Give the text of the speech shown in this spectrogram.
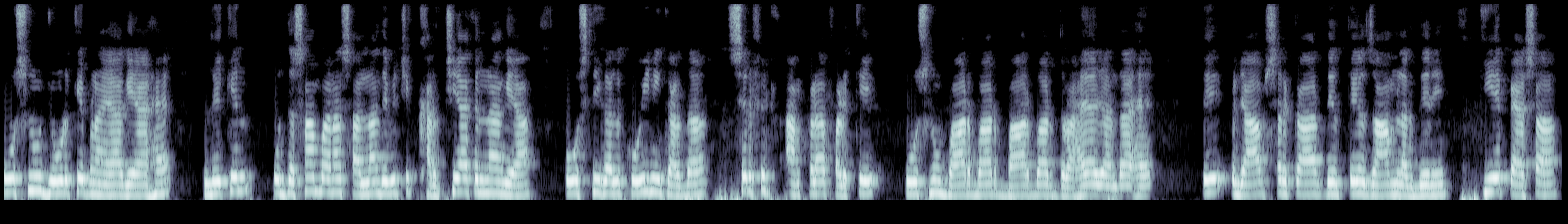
ਉਸ ਨੂੰ ਜੋੜ ਕੇ ਬਣਾਇਆ ਗਿਆ ਹੈ। ਲੇਕਿਨ ਉਹ 10-12 ਸਾਲਾਂ ਦੇ ਵਿੱਚ ਖਰਚਿਆ ਕਿੰਨਾ ਗਿਆ, ਉਸ ਦੀ ਗੱਲ ਕੋਈ ਨਹੀਂ ਕਰਦਾ। ਸਿਰਫ ਇੱਕ ਅੰਕੜਾ ਫੜ ਕੇ ਉਸ ਨੂੰ ਬਾਰ-ਬਾਰ ਬਾਰ-ਬਾਰ ਦੁਹਰਾਇਆ ਜਾਂਦਾ ਹੈ ਤੇ ਪੰਜਾਬ ਸਰਕਾਰ ਦੇ ਉੱਤੇ ਇਲਜ਼ਾਮ ਲੱਗਦੇ ਨੇ ਕਿ ਇਹ ਪੈਸਾ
